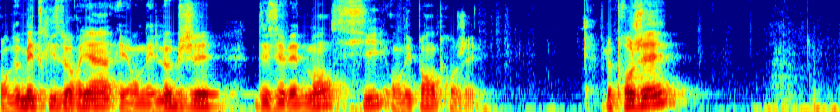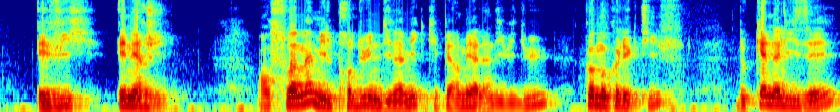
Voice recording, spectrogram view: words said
on ne maîtrise rien et on est l'objet des événements si on n'est pas en projet. Le projet est vie, énergie. En soi-même, il produit une dynamique qui permet à l'individu, comme au collectif, de canaliser,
